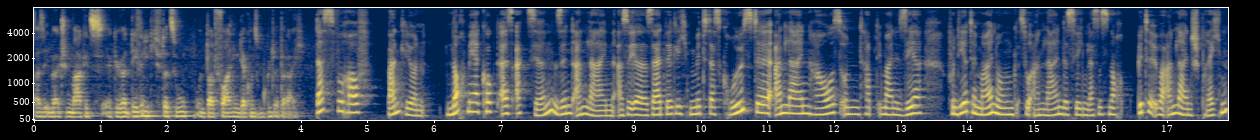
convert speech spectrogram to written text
Also Emerging Markets gehören definitiv dazu und dort vor allen Dingen der Konsumgüterbereich. Das, worauf Bandleon noch mehr guckt als Aktien, sind Anleihen. Also ihr seid wirklich mit das größte Anleihenhaus und habt immer eine sehr fundierte Meinung zu Anleihen. Deswegen lass uns noch bitte über Anleihen sprechen.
